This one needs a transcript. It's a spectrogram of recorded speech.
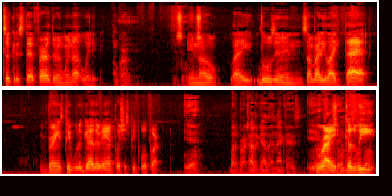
took it a step further and went up with it. Okay. So, You know, like losing somebody like that brings people together and pushes people apart. Yeah. But it brought y'all together in that case. yeah Right, for sure. because we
